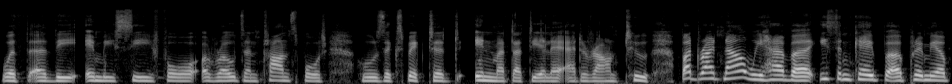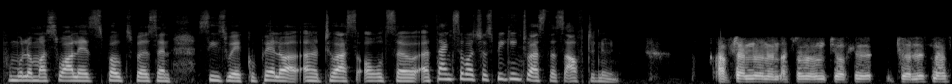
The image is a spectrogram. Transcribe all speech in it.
with uh, the MEC for Roads and Transport, who's expected in Matatiele at around two. But right now we have uh, Eastern Cape Premier Phumulo Masualle's spokesperson, Sizwe Kupelo, to us also. thanks so much for speaking to us this afternoon. Afternoon and afternoon to your, to your listeners.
